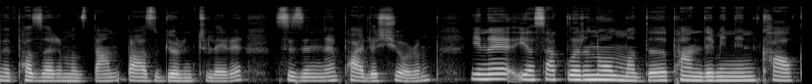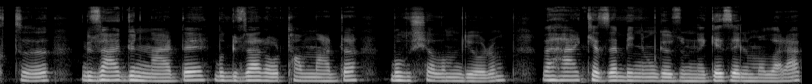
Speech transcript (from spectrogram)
ve pazarımızdan bazı görüntüleri sizinle paylaşıyorum. Yine yasakların olmadığı, pandeminin kalktığı güzel günlerde, bu güzel ortamlarda buluşalım diyorum. Ve herkese benim gözümle gezelim olarak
